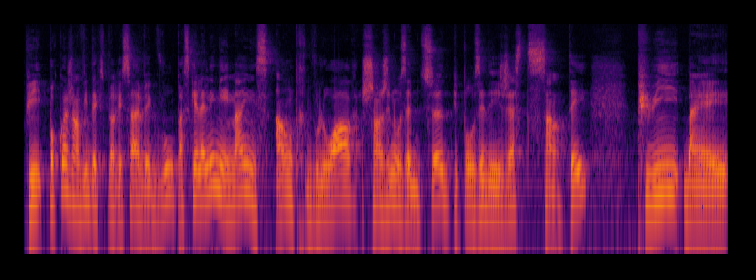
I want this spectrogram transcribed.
Puis pourquoi j'ai envie d'explorer ça avec vous? Parce que la ligne est mince entre vouloir changer nos habitudes puis poser des gestes santé, puis, ben,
